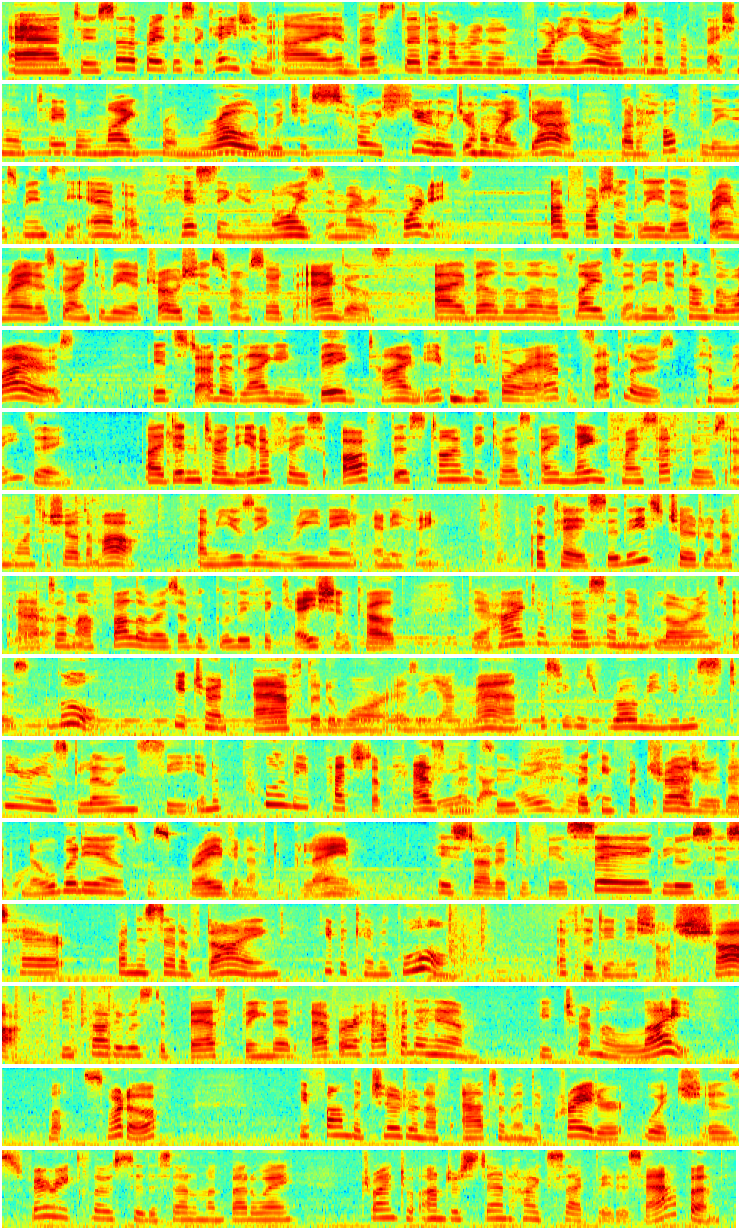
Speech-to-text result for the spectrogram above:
And to celebrate this occasion, I invested 140 euros in a professional table mic from Rode, which is so huge, oh my god. But hopefully this means the end of hissing and noise in my recordings. Unfortunately, the frame rate is going to be atrocious from certain angles. I built a lot of lights and needed tons of wires. It started lagging big time even before I added settlers. Amazing. I didn't turn the interface off this time because I named my settlers and want to show them off. I'm using rename anything. Okay, so these children of yeah. Atom are followers of a ghoulification cult. Their high confessor named Lawrence is a ghoul. He turned after the war as a young man as he was roaming the mysterious glowing sea in a poorly patched up hazmat suit looking for treasure that nobody else was brave enough to claim. He started to feel sick, lose his hair, but instead of dying, he became a ghoul. After the initial shock, he thought it was the best thing that ever happened to him. Eternal life. Well, sort of. He found the children of Atom in the crater, which is very close to the settlement by the way, trying to understand how exactly this happened.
